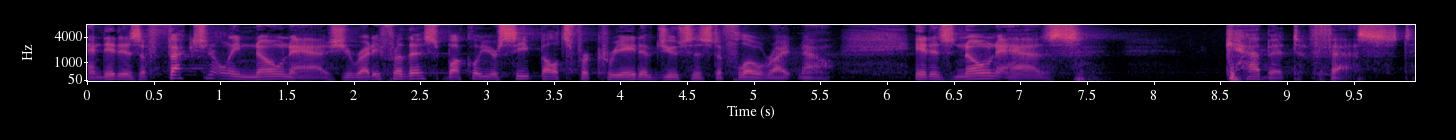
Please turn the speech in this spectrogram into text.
And it is affectionately known as, you ready for this? Buckle your seatbelts for creative juices to flow right now. It is known as Cabot Fest.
